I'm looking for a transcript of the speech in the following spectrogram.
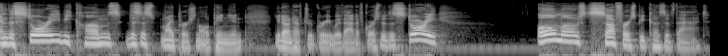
And the story becomes this is my personal opinion you don't have to agree with that of course but the story almost suffers because of that.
